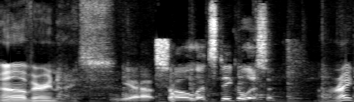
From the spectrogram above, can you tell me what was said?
Oh, very nice. Yeah, so let's take a listen. All right.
